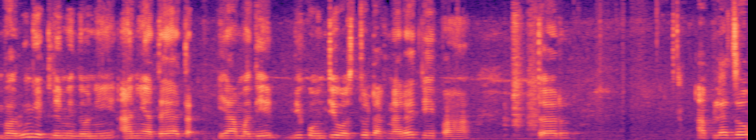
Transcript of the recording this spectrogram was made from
भरून घेतले मी दोन्ही आणि आता या यामध्ये मी कोणती वस्तू टाकणार आहे ते पहा. तर आपला जो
